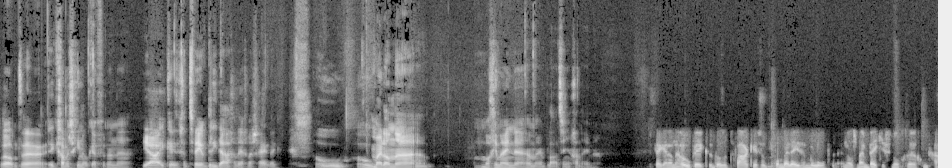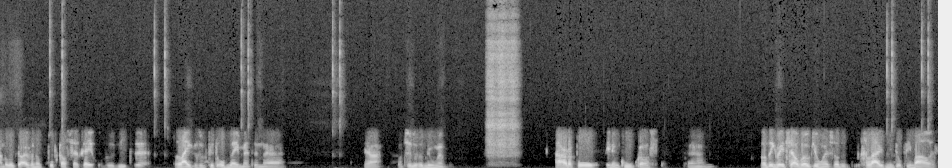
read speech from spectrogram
Want eh, ik ga misschien ook even een... eh, ja, ik ga twee of drie dagen weg waarschijnlijk. Oh, oh. Maar dan eh, mag je mijn, eh, mijn plaats in gaan nemen. Kijk, en dan hoop ik dat als het vaak is, dat het dan bij deze een belofte. En als mijn bedjes nog goed gaan, dat ik daar even een podcast set regel. Dat het niet eh, lijkt alsof ik dit opneem met een, eh, ja, wat zullen we het noemen? Aardappel in een koelkast. Ehm, want ik weet zelf ook, jongens, dat het geluid niet optimaal is.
